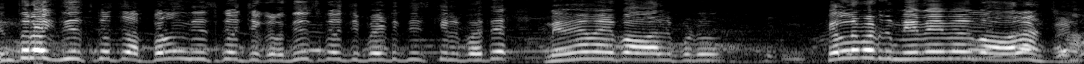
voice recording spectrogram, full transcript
ఇంతలోకి తీసుకొచ్చి ఆ పిల్లల్ని తీసుకొచ్చి ఇక్కడ తీసుకొచ్చి బయటికి తీసుకెళ్ళిపోతే మేమేమైపోవాలి ఇప్పుడు? పిల్లల పట్టుకు మేమేమైపోవాలి అంటున్నాం.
